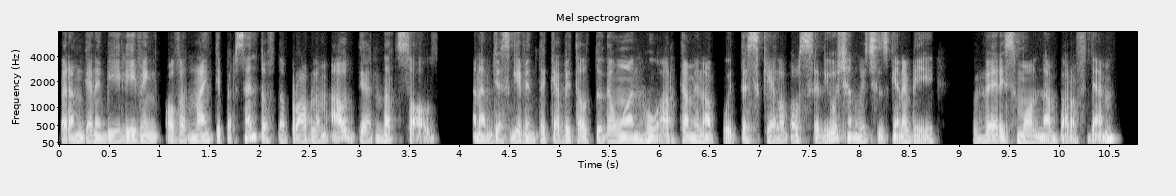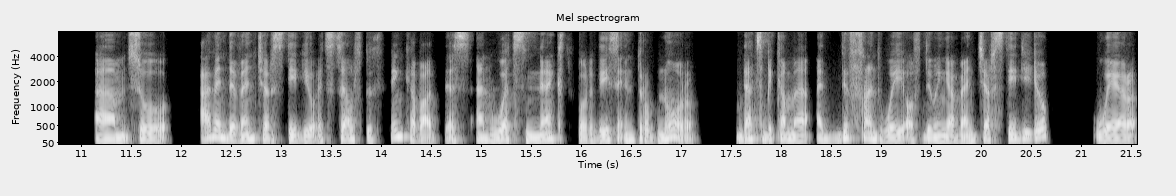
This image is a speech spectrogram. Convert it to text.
but I'm to be leaving over 90% of the problem out there not solved. And I'm just giving the capital to the one who are coming up with the scalable solution, which is to be very small number of them. Um, so having the venture studio itself to think about this and what's next for this entrepreneur, that's become a, a different way of doing a venture studio where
